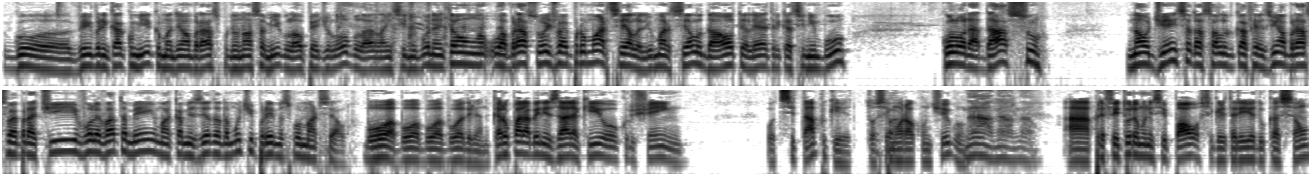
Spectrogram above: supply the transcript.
go, veio brincar comigo, eu mandei um abraço para o nosso amigo lá, o Pé de Lobo, lá, lá em Sinimbu, né? Então o abraço hoje vai para o Marcelo ali, o Marcelo da Alta Elétrica Sinimbu, coloradaço, na audiência da sala do cafezinho, um abraço vai para ti e vou levar também uma camiseta da Multiprêmios pro Marcelo. Boa, boa, boa, boa, Adriano. Quero parabenizar aqui o Cruxem Vou te citar porque estou sem moral contigo. Não, não, não. A Prefeitura Municipal, Secretaria de Educação,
